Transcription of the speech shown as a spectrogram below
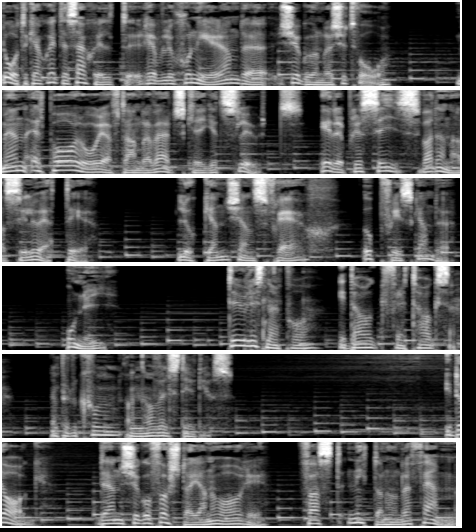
låter kanske inte särskilt revolutionerande 2022. Men ett par år efter andra världskrigets slut är det precis vad denna siluett är. Looken känns fräsch, uppfriskande och ny. Du lyssnar på Idag för ett tag sedan, en produktion av Novel Studios. Idag, den 21 januari, fast 1905,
